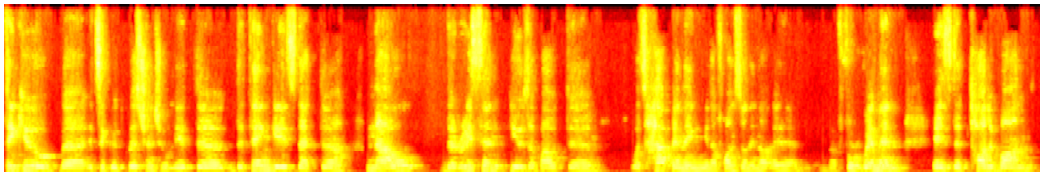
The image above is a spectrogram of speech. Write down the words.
thank you. Uh, it's a good question, Juliet. The, the thing is that uh, now the recent news about um, what's happening in Afghanistan uh, for women is the Taliban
